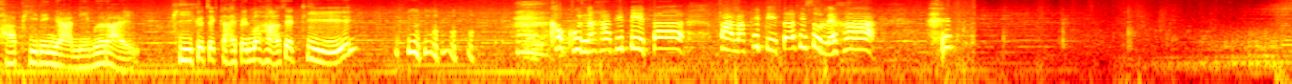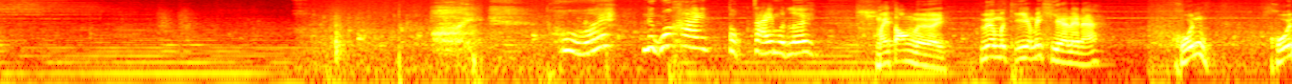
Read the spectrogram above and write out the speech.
ถ้าพี่ได้งานนี้เมื่อไหร่ พี่ก็จะกลายเป็นมหาเศรษฐี ขอบคุณนะคะพี่ปีเตอร์ ฟ้ารักพี่ปีเตอร์ที่สุดเลยค่ะ โหยนึกว่าใครตกใจหมดเลย ไม่ต้องเลย เรื่องเมื่อกี้ยังไม่เคลียร์เลยนะ คุณ คุณ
